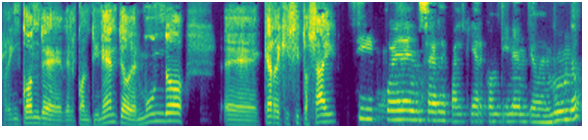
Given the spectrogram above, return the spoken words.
rincón del continente o del mundo. Eh, ¿Qué requisitos hay? Sí, pueden ser de cualquier continente o del mundo.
